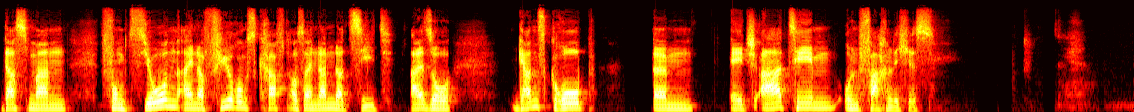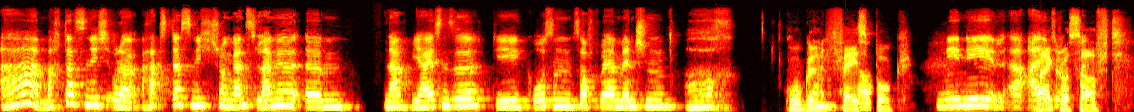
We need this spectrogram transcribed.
dass man Funktionen einer Führungskraft auseinanderzieht. Also ganz grob ähm, HR-Themen und Fachliches. Ah, macht das nicht oder hat das nicht schon ganz lange, ähm, na, wie heißen sie, die großen Software-Menschen? Google, Facebook. Nee, nee. Äh, also, Microsoft.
